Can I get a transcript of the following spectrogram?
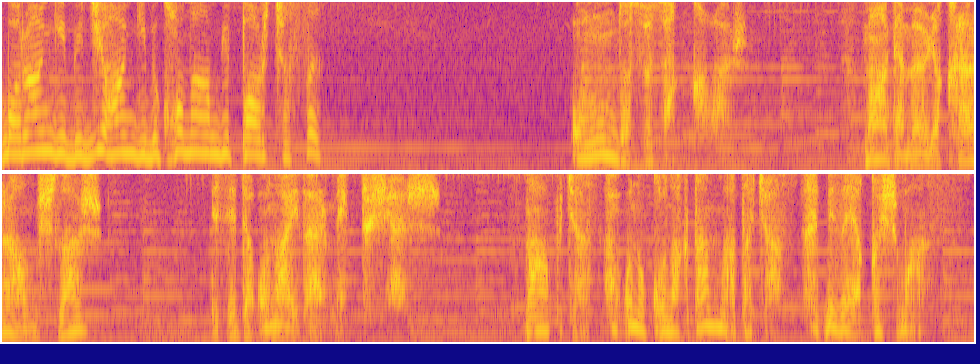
Baran gibi, Cihan gibi konağın bir parçası. Onun da söz hakkı var. Madem öyle karar almışlar, bize de onay vermek düşer. Ne yapacağız? Onu konaktan mı atacağız? Bize yakışmaz.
